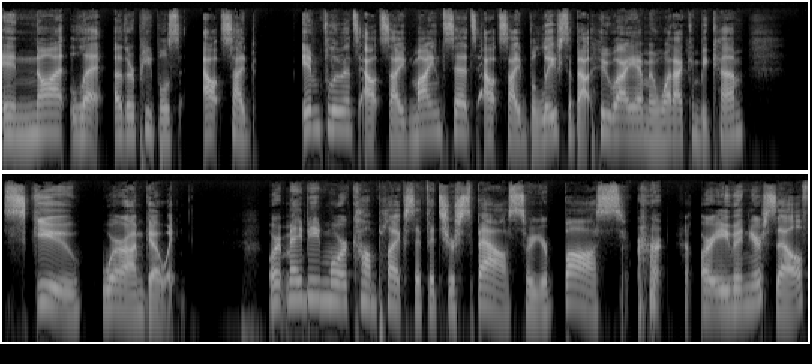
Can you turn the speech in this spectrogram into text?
and not let other people's outside influence, outside mindsets, outside beliefs about who I am and what I can become skew where I'm going. Or it may be more complex if it's your spouse or your boss or, or even yourself.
